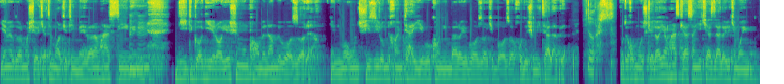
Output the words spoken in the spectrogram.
یه مقدار ما شرکت marketing محورم هستیم یعنی دیدگاه گرایشمون کاملا به بازاره. یعنی ما اون چیزی رو می‌خوایم تهیه بکنیم برای بازار که بازار خودش میطلبه. درست. خب مشکلایی هم هست که اصلا یکی از دلایلی که ما این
